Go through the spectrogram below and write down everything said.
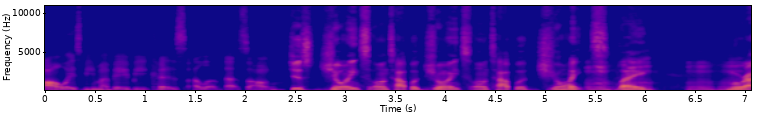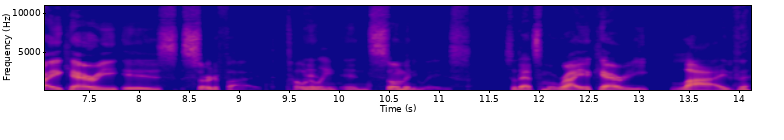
Always Be My Baby cuz I love that song. Just joints on top of joints on top of joints. Mhm. Like Mhm. Mariah Carey is certified. Totally. In, in so many ways. So that's Mariah Carey live.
